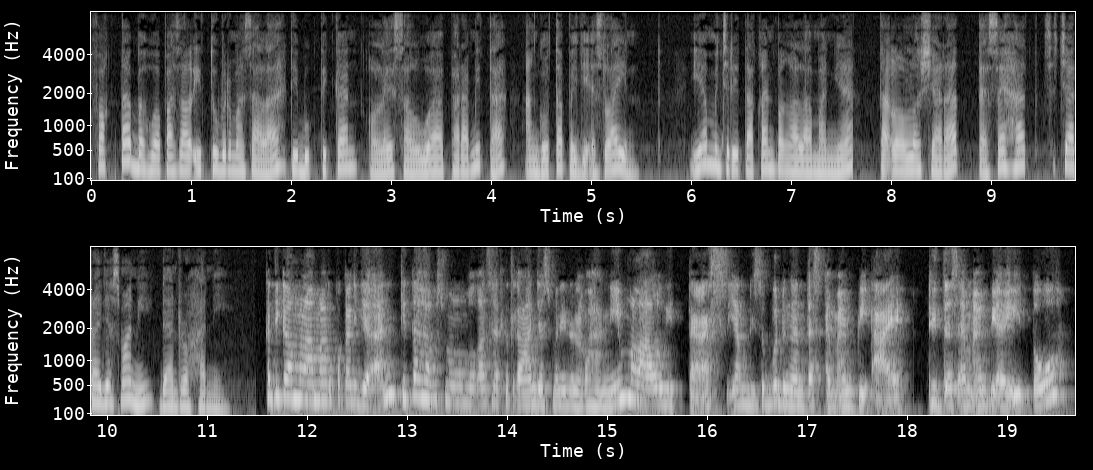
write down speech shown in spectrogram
Fakta bahwa pasal itu bermasalah dibuktikan oleh Salwa Paramita, anggota PJS lain. Ia menceritakan pengalamannya tak lolos syarat tes sehat secara jasmani dan rohani. Ketika melamar pekerjaan, kita harus mengumpulkan sertifikat keterangan jasmani dan rohani melalui tes yang disebut dengan tes MMPI. Di tes MMPI itu,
